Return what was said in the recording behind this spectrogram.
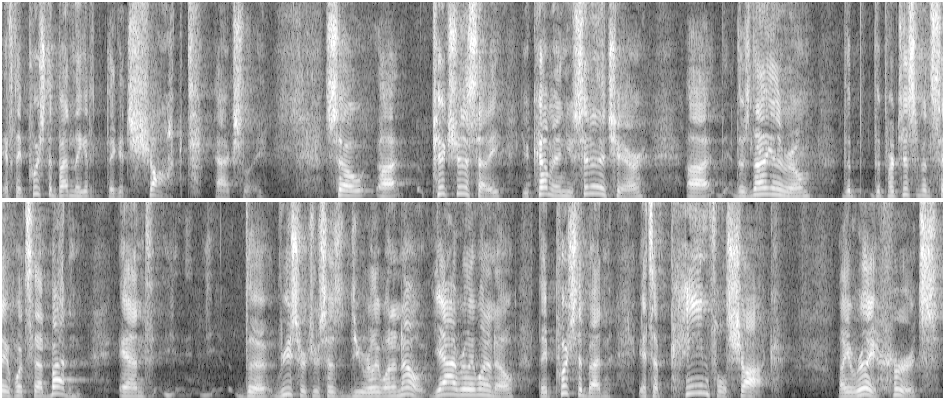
if they push the button, they get, they get shocked, actually. So uh, picture the study. You come in, you sit in a chair, uh, there's nothing in the room, the, the participants say, What's that button? And the researcher says, Do you really want to know? Yeah, I really want to know. They push the button, it's a painful shock. Like it really hurts.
